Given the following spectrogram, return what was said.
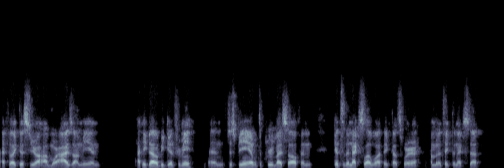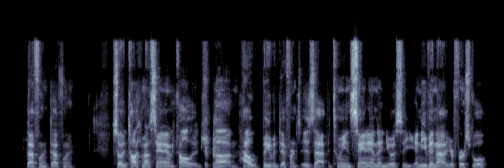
I feel like this year I'll have more eyes on me, and I think that would be good for me. And just being able to prove myself and get to the next level, I think that's where I'm going to take the next step. Definitely, definitely. So talking about Santa Ana College, um, how big of a difference is that between Santa Ana and USC, and even uh, your first school,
